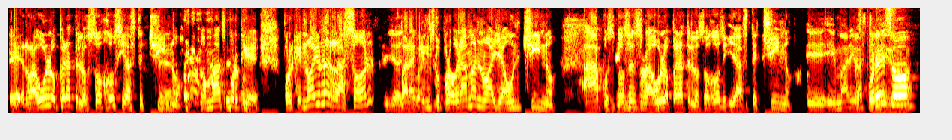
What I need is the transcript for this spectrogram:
Eh, Raúl, opérate los ojos y hazte chino. Nomás porque, porque no hay una razón Ya para que en su programa no haya un chino. Ah, pues entonces Raúl, opérate los ojos y hazte chino. Y, y Mario Pues por negro, eso. ¿no?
